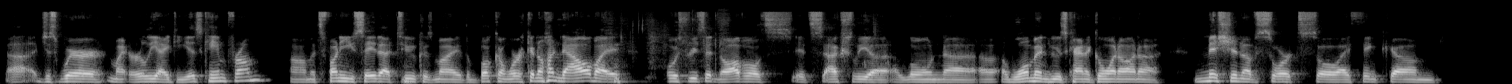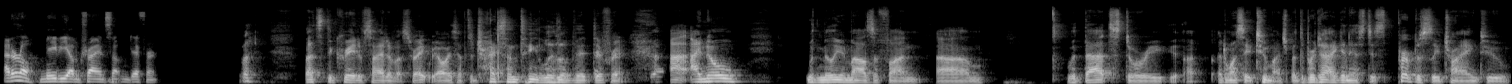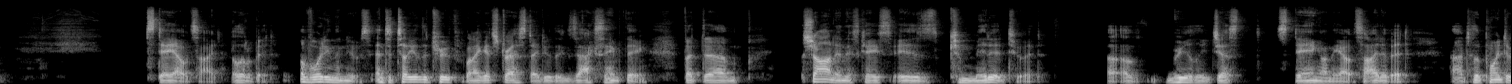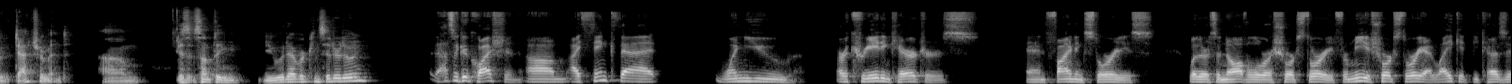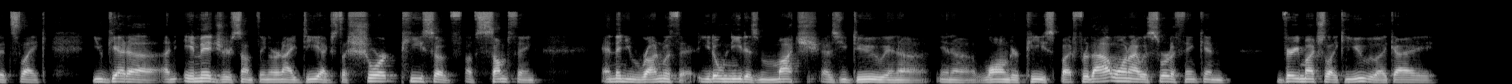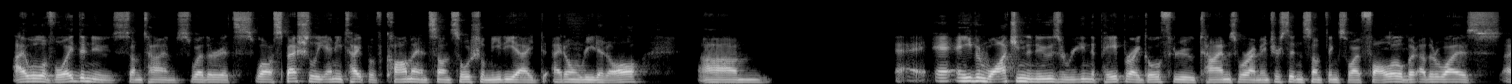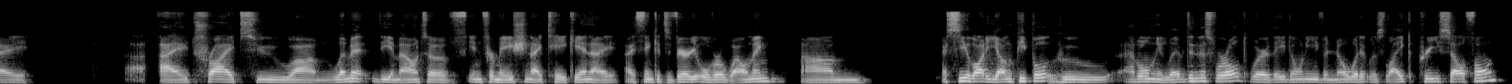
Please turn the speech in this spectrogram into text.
uh, just where my early ideas came from. Um, it's funny you say that too, because my the book I'm working on now, my most recent novel, it's it's actually a, a lone uh, a woman who's kind of going on a mission of sorts. So I think um, I don't know, maybe I'm trying something different. Well, that's the creative side of us, right? We always have to try something a little bit different. Uh, I know with Million Miles of Fun, um, with that story, I don't want to say too much, but the protagonist is purposely trying to stay outside a little bit, avoiding the news. And to tell you the truth, when I get stressed, I do the exact same thing. But um, Sean, in this case, is committed to it, uh, of really just staying on the outside of it uh, to the point of detriment. Um, is it something you would ever consider doing? That's a good question. Um, I think that when you are creating characters and finding stories, whether it's a novel or a short story, for me, a short story, I like it because it's like you get a an image or something or an idea, just a short piece of of something, and then you run with it. You don't need as much as you do in a in a longer piece. But for that one, I was sort of thinking very much like you, like I I will avoid the news sometimes, whether it's well, especially any type of comments on social media. I, I don't read at all. Um, and even watching the news or reading the paper, I go through times where I'm interested in something, so I follow. But otherwise, I I try to um, limit the amount of information I take in. I I think it's very overwhelming. Um, I see a lot of young people who have only lived in this world where they don't even know what it was like pre cell phone.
